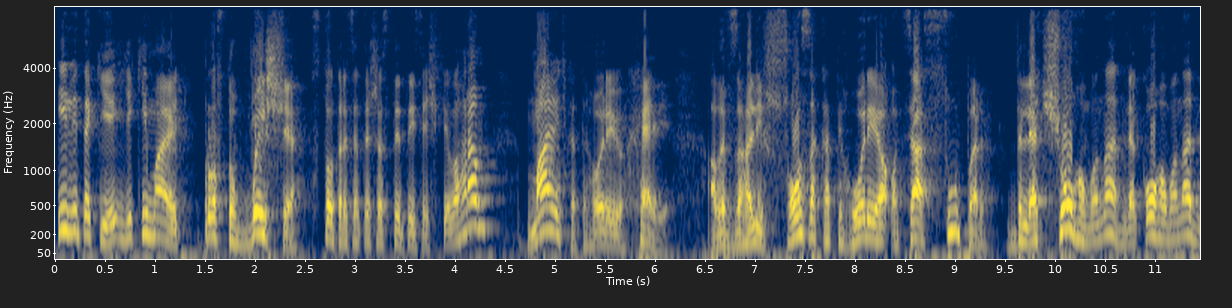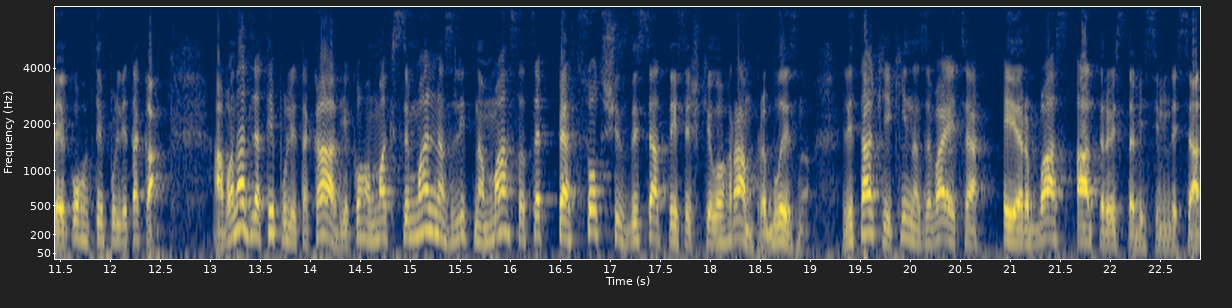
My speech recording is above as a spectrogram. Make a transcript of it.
І літаки, які мають просто вище 136 тисяч кілограм, мають категорію heavy. Але взагалі, що за категорія оця супер? Для чого вона? Для кого вона? Для якого типу літака? А вона для типу літака, в якого максимальна злітна маса це 560 тисяч кілограм приблизно. Літак, який називається Airbus A380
